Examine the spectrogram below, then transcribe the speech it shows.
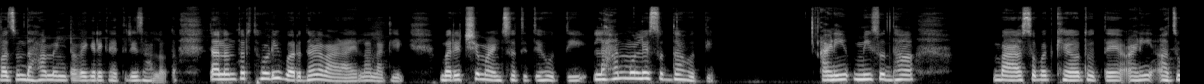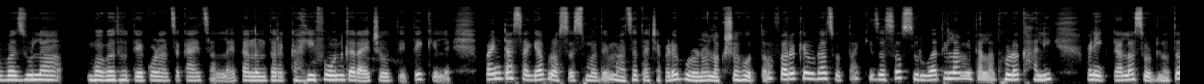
वाजून दहा मिनटं वगैरे काहीतरी झालं होतं. त्यानंतर थोडी वर्दळ वाळायला लागली. बरीचशी माणसं तिथे होती. लहान मुलेसुद्धा होती. आणि मी सुद्धा बाळासोबत खेळत होते आणि आजूबाजूला बघत होते कोणाचं काय चाललंय. त्यानंतर काही फोन करायचे होते ते केले. पण त्या सगळ्या प्रोसेसमध्ये माझं त्याच्याकडे पूर्ण लक्ष होतं. फरक एवढाच होता की जसं सुरुवातीला मी त्याला थोडं खाली आणि एकट्याला सोडलं होतं,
